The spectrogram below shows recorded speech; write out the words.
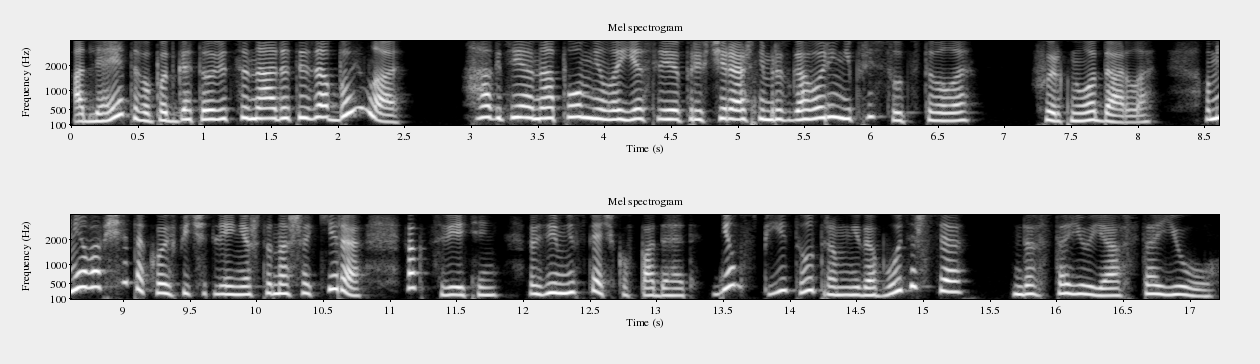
А для этого подготовиться надо, ты забыла?» А где она помнила, если при вчерашнем разговоре не присутствовала? Фыркнула Дарла. У меня вообще такое впечатление, что наша Кира, как цветень, в зимнюю спячку впадает. Днем спит, утром не добудешься. Да встаю я, встаю.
